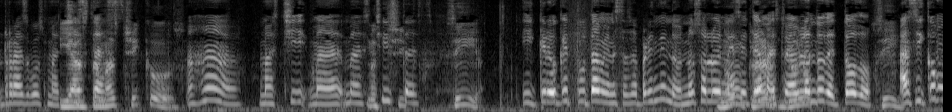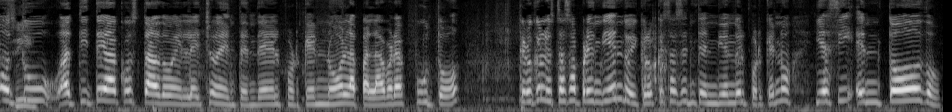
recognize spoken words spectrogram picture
rasgos Y machistas. hasta más chicos. Ajá, más, chi más, Más chi- machistas. Sí, Y creo que tú también estás aprendiendo, no solo en No, ese claro, tema, estoy lo- hablando de todo. Sí, Así como sí. tú, a ti te ha costado el hecho de entender el por qué no la palabra puto, creo que lo estás aprendiendo y creo que estás entendiendo el por qué no. Y así en todo.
